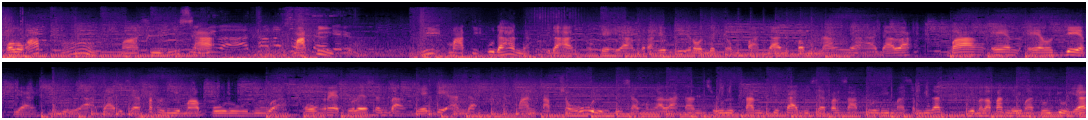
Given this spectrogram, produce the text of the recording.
follow up. Hmm, masih bisa. Mati. Di mati udahan ya, udahan. Oke ya, berakhir di ronde keempat dan pemenangnya adalah Bang NLJ ya. Gila dari server 52. Congratulations Bang. GG Anda. Mantap Soul bisa mengalahkan Sultan kita di server 159 58 57 ya.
